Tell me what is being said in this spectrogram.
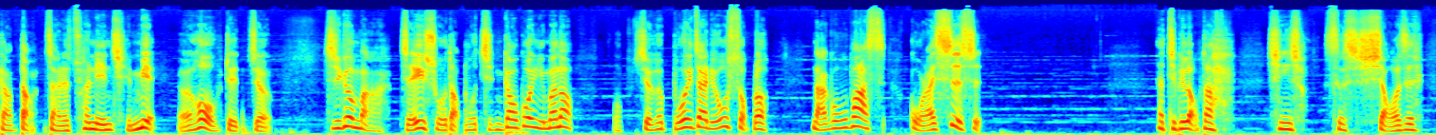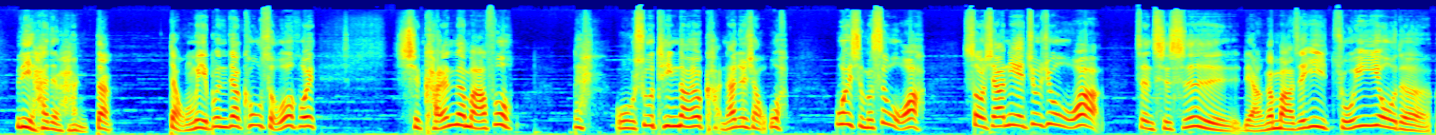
刚挡在了春莲前面，而后对着几个马贼说道：“我警告过你们了，我这回不会再留手了。哪个不怕死，过来试试。”那几个老大心想：“这小子厉害的很，但……”但我们也不能这样空手而回，先砍了那马夫。哎，五叔听到要砍他，就想：哇，为什么是我啊？少侠，你也救救我啊！正此时，两个马贼一左一右的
